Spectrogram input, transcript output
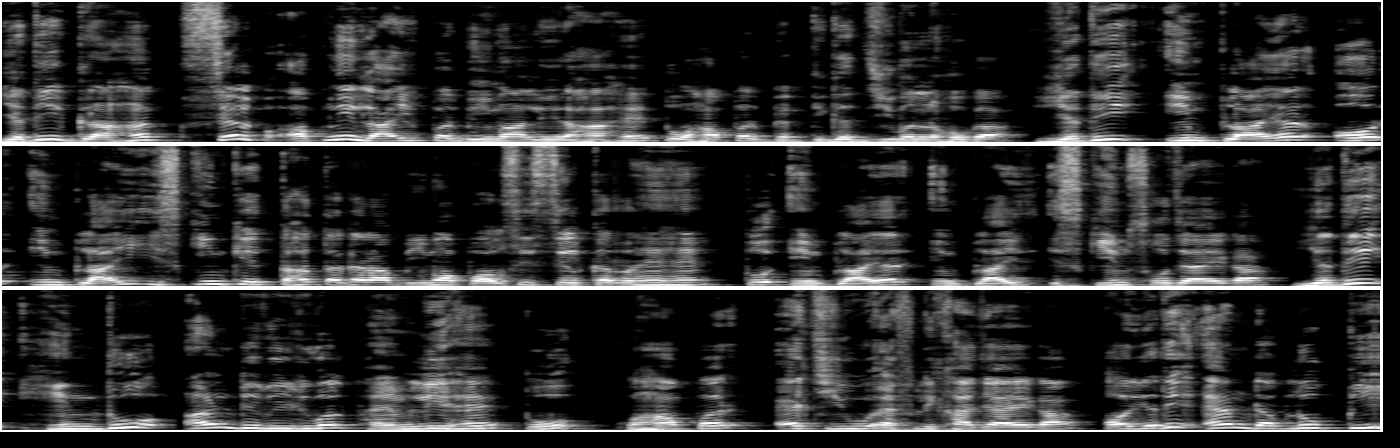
यदि ग्राहक सेल्फ अपनी लाइफ पर बीमा ले रहा है तो वहाँ पर व्यक्तिगत जीवन होगा। यदि इम्प्लॉयर और इम्प्लाई स्कीम के तहत अगर आप बीमा पॉलिसी सेल कर रहे हैं तो एम्प्लॉयर एम्प्लाइज स्कीम्स हो जाएगा। यदि हिंदू इंडिविजुअल फैमिली है तो वहाँ पर एच यू एफ़ लिखा जाएगा। और यदि एम डब्ल्यू पी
